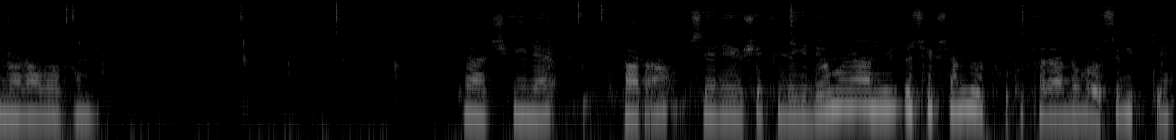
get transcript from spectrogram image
Şunları alalım. Gerçi yine para seri bir şekilde gidiyor ama yani %84 olduk. Herhalde burası bitti.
